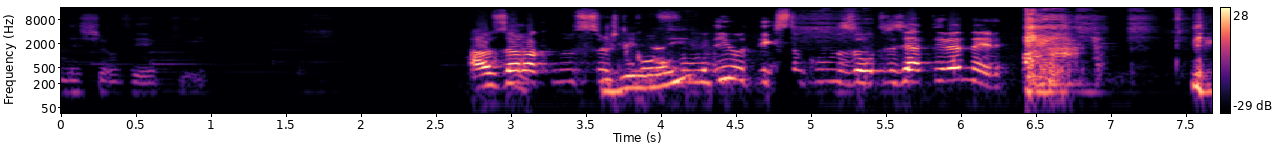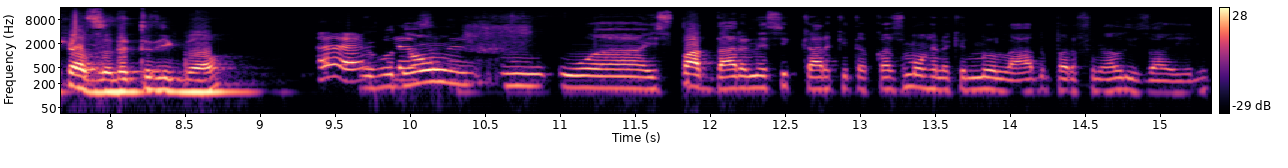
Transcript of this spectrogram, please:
Deixa eu ver aqui. Aí o Zorok no susto aí? confunde o Dixon com os outros e atira nele. Causando é tudo igual. É, Eu vou dar um, um- uma espadada nesse cara que tá quase morrendo aqui do meu lado para finalizar ele.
